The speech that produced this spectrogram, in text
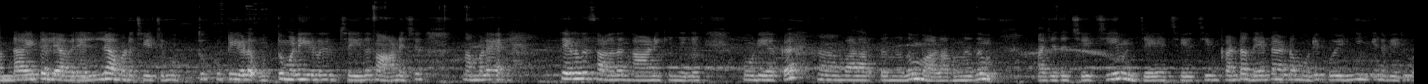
ഉണ്ടായിട്ടല്ലേ അവരെല്ലാം നമ്മുടെ ചേച്ചി മുത്തുക്കുട്ടികൾ മുത്തുമണികൾ ചെയ്ത് കാണിച്ച് നമ്മളെ തെളിവ് സാധനം കാണിക്കുന്നില്ലേ? മുടിയൊക്കെ വളർത്തുന്നതും വളർന്നതും അജിത ചേച്ചിയും ജയ ചേച്ചിയും കണ്ട? അതേണ്ട കണ്ട മുടി കൊഴിഞ്ഞിങ്ങനെ വരുക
